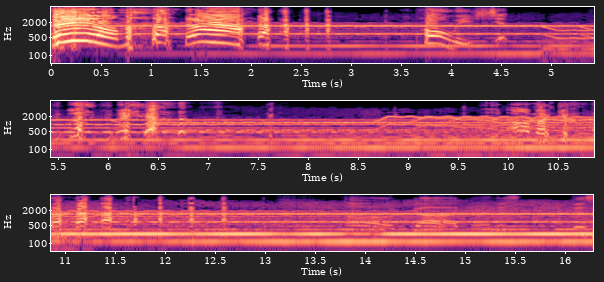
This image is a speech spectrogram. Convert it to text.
Damn! oh my god. oh god, man. This this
